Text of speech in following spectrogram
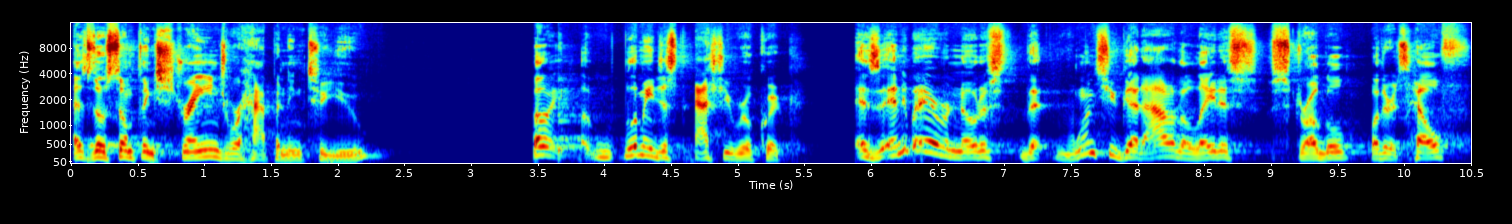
as though something strange were happening to you. By the way, uh, let me just ask you real quick. Has anybody ever noticed that once you get out of the latest struggle, whether it's health,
